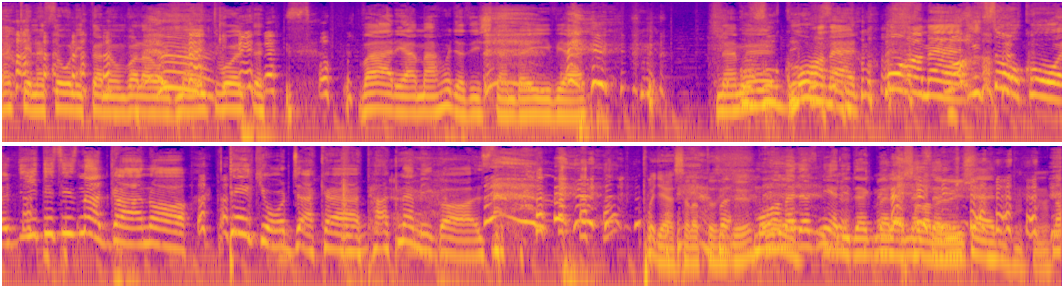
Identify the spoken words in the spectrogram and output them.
Meg kéne szólítanom valahogy, mert itt volt... Várjál már, hogy az Istenbe hívják? Nem, Mohamed! Mohamed! It's so cold! This is not Ghana! Take your jacket! Hát nem igaz! Hogy elszaladt az idő? Mohamed, ez milyen idegben lenne szerinted? Na,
